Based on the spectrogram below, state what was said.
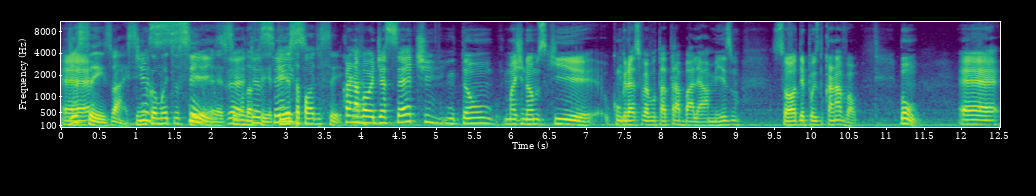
É, dia 6, vai. 5 é muito cedo. É, Segunda-feira. Terça pode ser. O carnaval é. é dia 7, então imaginamos que o Congresso vai voltar a trabalhar mesmo só depois do carnaval. Bom, é,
